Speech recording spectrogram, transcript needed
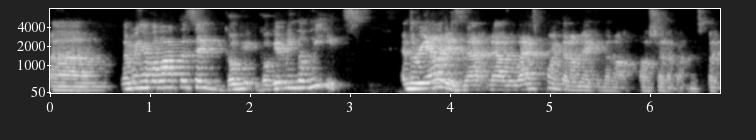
Um, then we have a lot that say, "Go get, go get me the leads." And the reality is that now the last point that I'll make, and then I'll, I'll shut up on this, but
